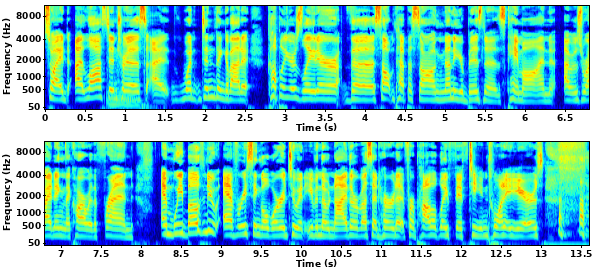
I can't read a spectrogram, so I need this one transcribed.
So I, I lost mm-hmm. interest. I went, didn't think about it. A couple years later, the Salt-N-Pepa song, None of Your Business, came on. I was riding in the car with a friend, and we both knew every single word to it, even though neither of us had heard it for probably 15, 20 years. and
